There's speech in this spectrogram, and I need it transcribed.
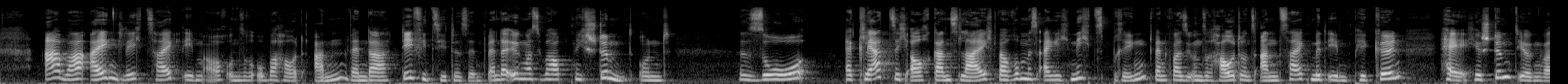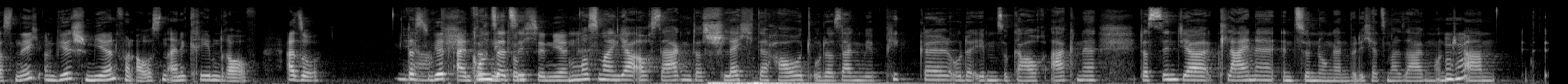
Aber eigentlich zeigt eben auch unsere Oberhaut an, wenn da Defizite sind, wenn da irgendwas überhaupt nicht stimmt. Und so erklärt sich auch ganz leicht, warum es eigentlich nichts bringt, wenn quasi unsere Haut uns anzeigt mit eben Pickeln, hey, hier stimmt irgendwas nicht und wir schmieren von außen eine Creme drauf. Also das ja. wird einfach nicht funktionieren. Muss man ja auch sagen, dass schlechte Haut oder sagen wir Pickel oder eben sogar auch Akne, das sind ja kleine Entzündungen, würde ich jetzt mal sagen. Und mhm. ähm,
